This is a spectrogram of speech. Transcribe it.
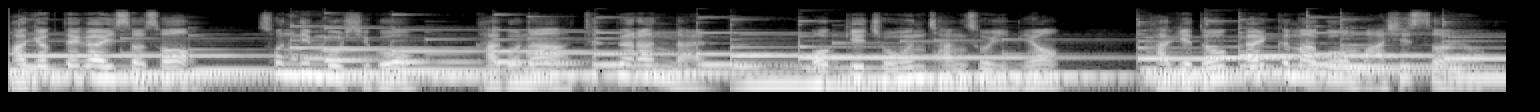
가격대가 있어서 손님 모시고 가거나 특별한 날 먹기 좋은 장소이며 가게도 깔끔하고 맛있어요.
